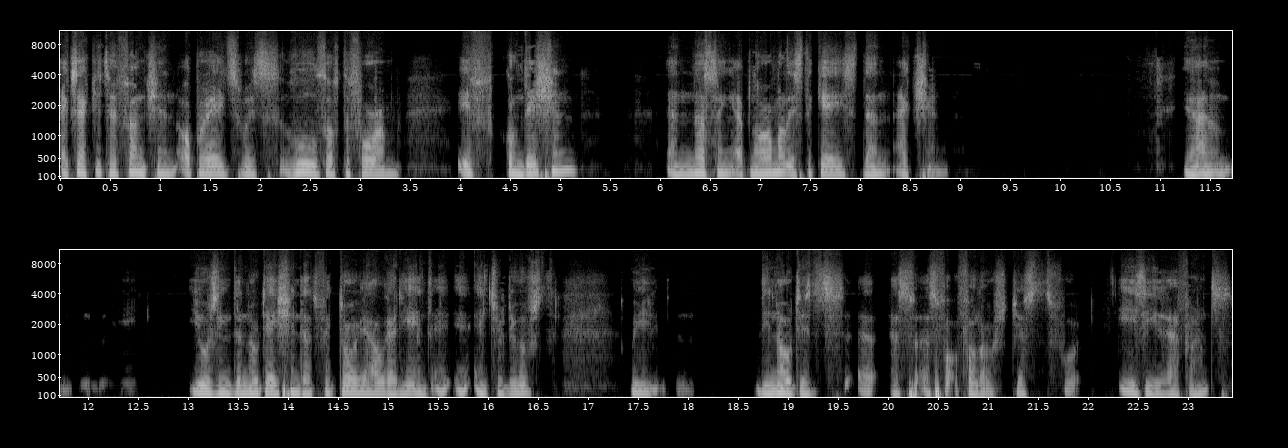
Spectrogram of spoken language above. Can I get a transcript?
executive function operates with rules of the form if condition and nothing abnormal is the case, then action. Yeah, um, using the notation that Viktoria already in, in, introduced, we denote it uh, as, as follows, just for easy reference.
